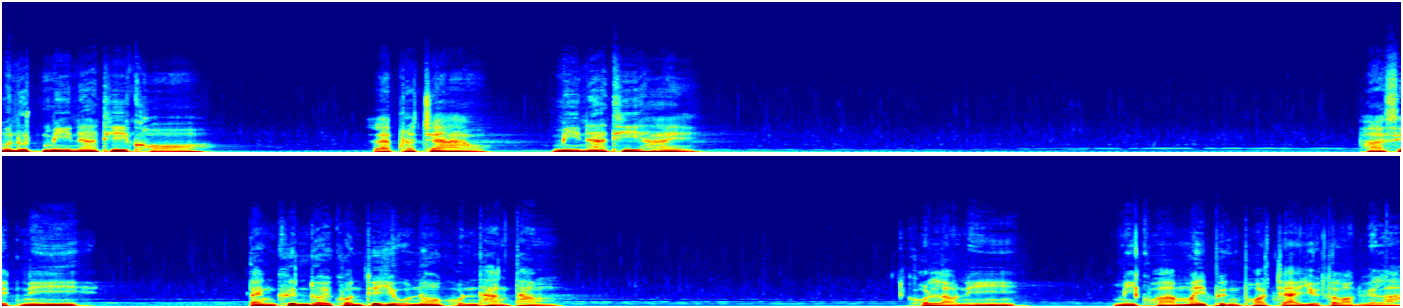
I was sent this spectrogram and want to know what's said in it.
มนุษย์มีหน้าที่ขอ และพระเจ้ามีหน้าที่ให้ ภาษิตนี้ แต่งขึ้นโดยคนที่อยู่นอกหนทางธรรม คนเหล่านี้มีความไม่พึงพอใจอยู่ตลอดเวลา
